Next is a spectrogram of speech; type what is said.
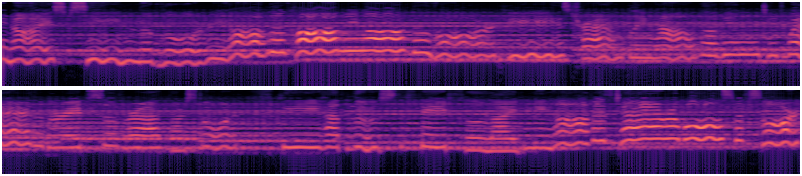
Mine eyes have seen the glory of the coming of the Lord. He is trampling out the vintage where the grapes of wrath are stored. He hath loosed the fateful lightning of his terrible swift sword.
